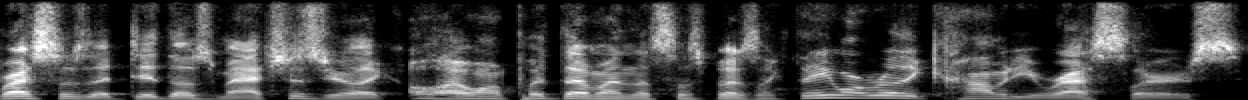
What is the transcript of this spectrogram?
wrestlers that did those matches. You're like, oh, I want to put them on this list, but it's like they weren't really comedy wrestlers.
